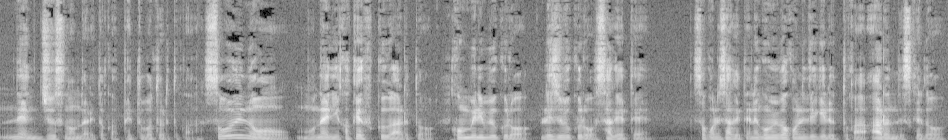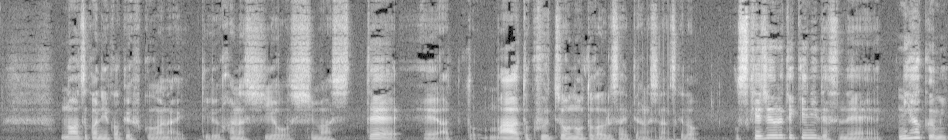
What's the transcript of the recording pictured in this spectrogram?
ねジュース飲んだりとかペットボトルとかそういうのもね見かけ服があるとコンビニ袋レジ袋を下げてそこに下げてねゴミ箱にできるとかあるんですけどなぜか見かけ服がないっていう話をしまして、えーあとまああと空調の音がうるさいって話なんですけどスケジュール的にですね2泊3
